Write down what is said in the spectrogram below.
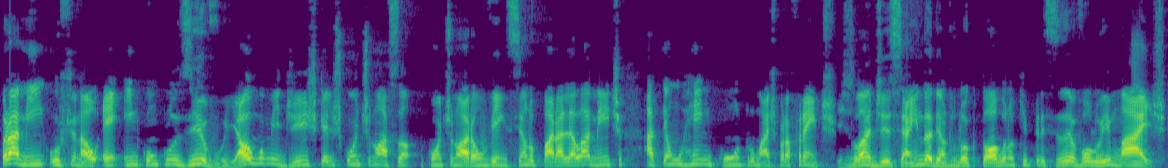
para mim o final é inconclusivo e algo me diz que eles continuarão vencendo paralelamente até um reencontro mais para frente. Islam disse ainda dentro do octógono que precisa evoluir mais,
